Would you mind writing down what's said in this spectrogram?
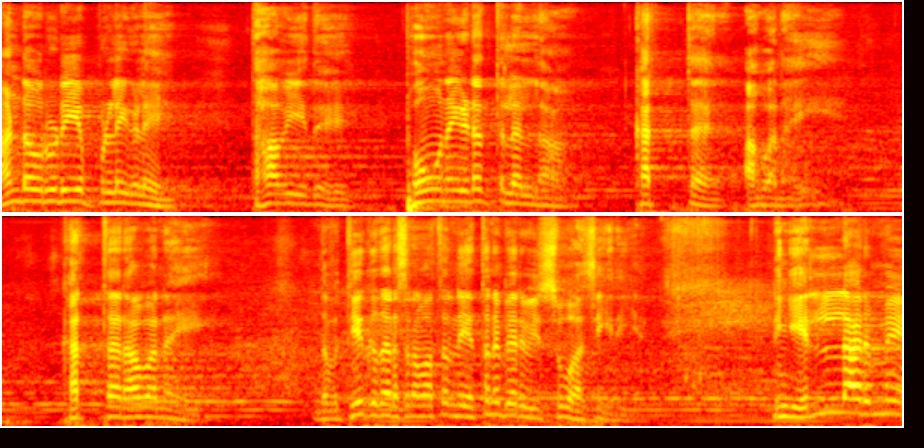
ஆண்டவருடைய பிள்ளைகளே தாவீது போன இடத்திலெல்லாம் கர்த்தர் அவனை கர்த்தர் அவனை. இந்த தீர்க்க தரிசன எத்தனை பேர் விசுவாசிக்கிறீங்க? நீங்கள் எல்லாருமே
